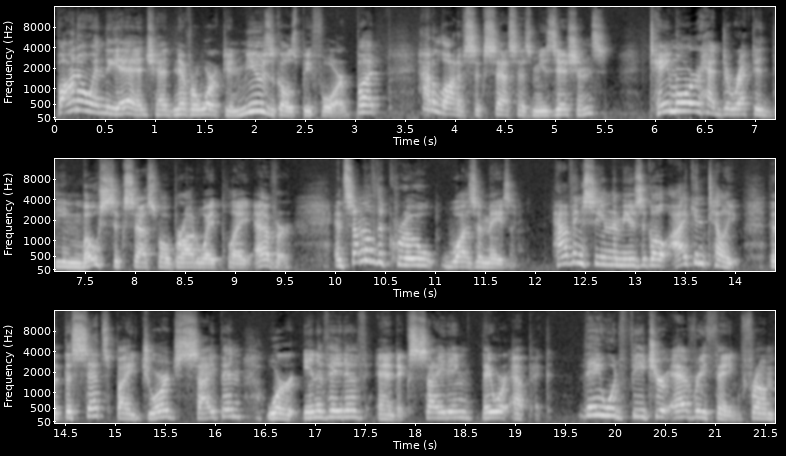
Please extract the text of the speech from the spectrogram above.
Bono and The Edge had never worked in musicals before, but had a lot of success as musicians. Taymor had directed the most successful Broadway play ever, and some of the crew was amazing. Having seen the musical, I can tell you that the sets by George Tsypin were innovative and exciting. They were epic. They would feature everything from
